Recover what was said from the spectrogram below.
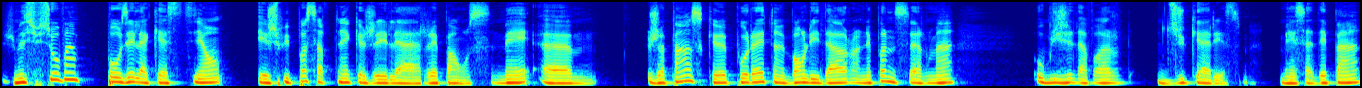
Je me suis souvent posé la question et je ne suis pas certain que j'ai la réponse. Mais euh, je pense que pour être un bon leader, on n'est pas nécessairement obligé d'avoir du charisme, mais ça dépend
